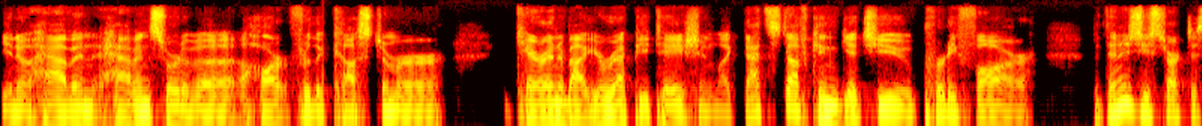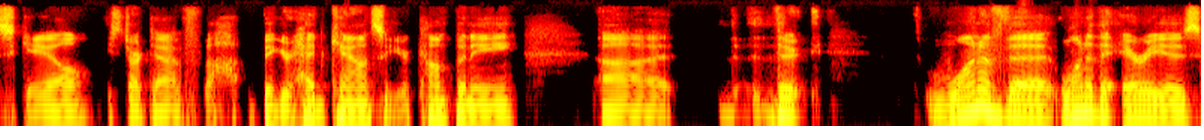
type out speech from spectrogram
you know, having having sort of a, a heart for the customer, caring about your reputation, like that stuff can get you pretty far. But then as you start to scale, you start to have bigger headcounts at your company. Uh, there, one of the one of the areas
